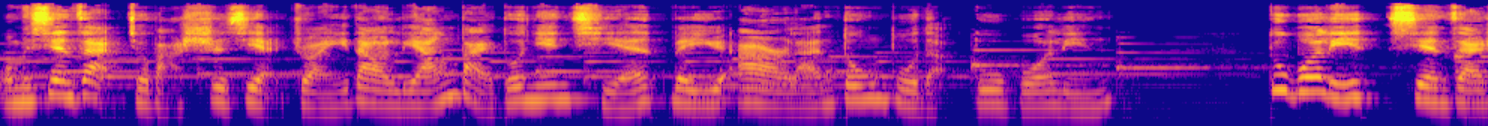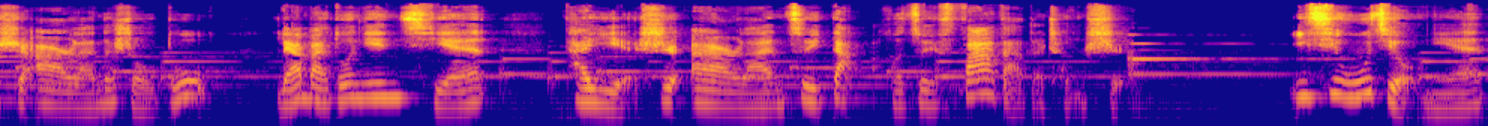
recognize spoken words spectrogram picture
我们现在就把视线转移到两百多年前，位于爱尔兰东部的都柏林。都柏林现在是爱尔兰的首都，两百多年前，它也是爱尔兰最大和最发达的城市。一七五九年，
